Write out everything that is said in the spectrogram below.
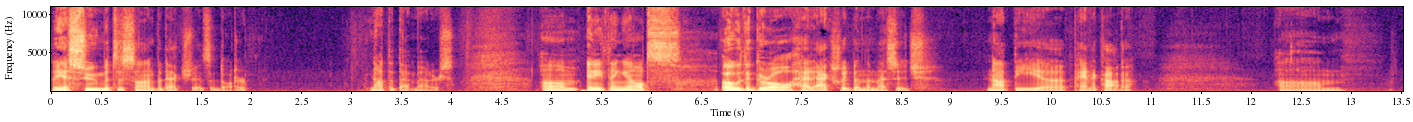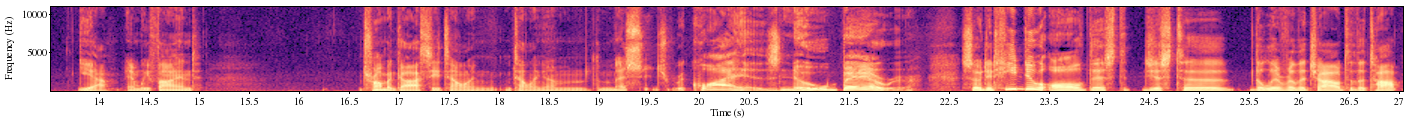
they assume it's a son, but actually it's a daughter. Not that that matters. Um, anything else? Oh, the girl had actually been the message, not the uh, panna. Um, yeah, and we find Trimagasi telling telling him the message requires no bearer. So did he do all this to, just to deliver the child to the top?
